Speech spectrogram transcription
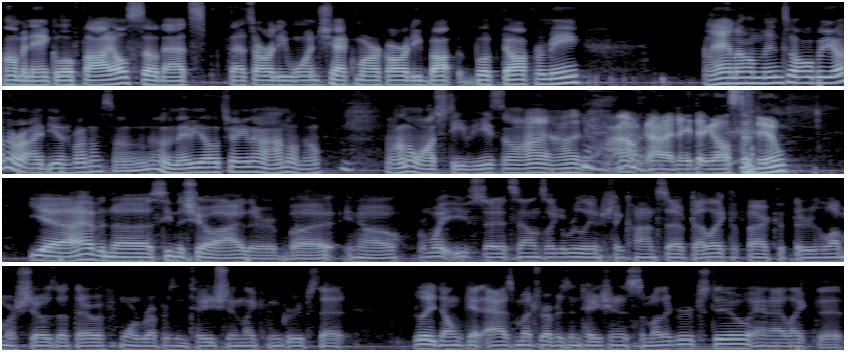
I'm an Anglophile, so that's that's already one check mark already bu- booked off for me. And I'm into all the other ideas, but I'm so who knows? Maybe I'll check it out. I don't know. I don't watch TV, so I I, I don't got anything else to do. Yeah, I haven't uh, seen the show either, but you know, from what you said, it sounds like a really interesting concept. I like the fact that there's a lot more shows out there with more representation, like in groups that really don't get as much representation as some other groups do. And I like that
